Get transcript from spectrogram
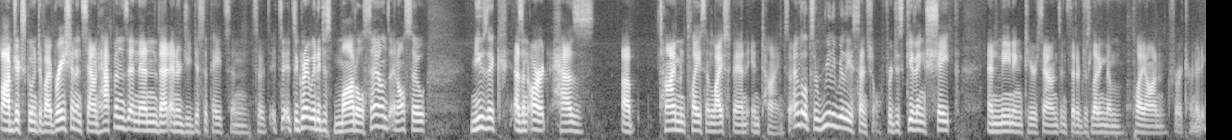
objects go into vibration and sound happens and then that energy dissipates. And so it's, it's a great way to just model sounds and also music as an art has a time and place and lifespan in time. So envelopes are really, really essential for just giving shape and meaning to your sounds instead of just letting them play on for eternity.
